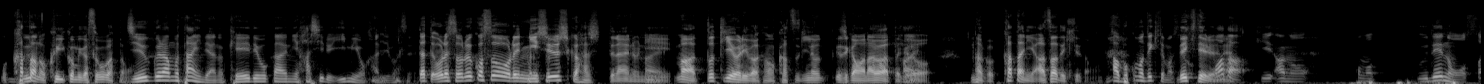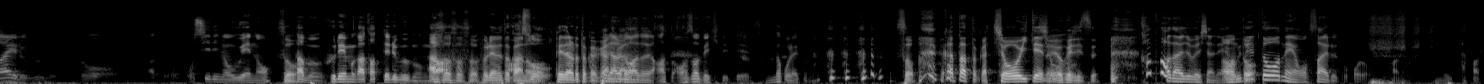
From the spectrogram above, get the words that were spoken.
もう肩の食い込みがすごかったもん。10g 単位であの軽量化に走る意味を感じますよね。だって俺それこそ俺 2周しか走ってないのに、はい。まあ時よりはその担ぎの時間は長かったけど、はなんか肩にあざできてたもん。あ、僕もできてますできてるよね。まだき、あの、この腕の押さえる部分お尻の上の、そう。多分フレームが当たってる部分が、あそうそうそう。フレームとかあのペダルとかペダルとかあとあざできてて、なんだこれと思って。そう。肩とか超痛えの翌日。肩は大丈夫でしたね。あ。本当？腕とね、押さえるところ。あのもう痛かっ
